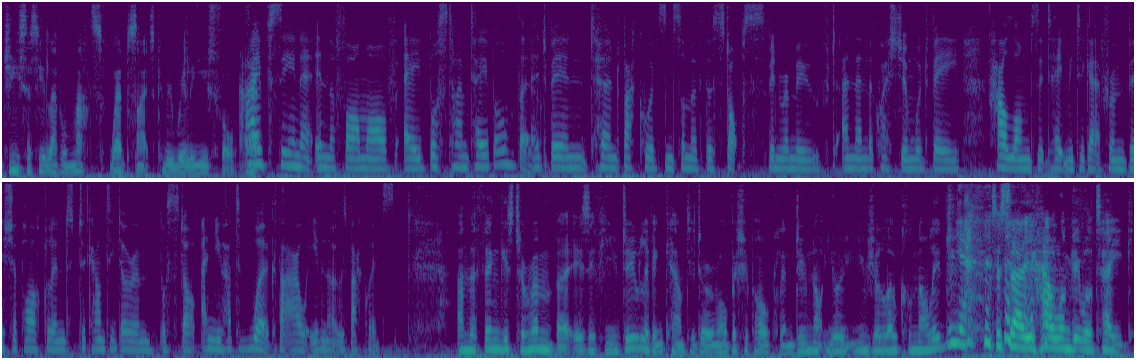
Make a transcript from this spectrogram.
GCSE level maths websites can be really useful. Uh, I've seen it in the form of a bus timetable that had been turned backwards and some of the stops been removed. And then the question would be, how long does it take me to get from Bishop Auckland to County Durham bus stop? And you had to work that out even though it was backwards. And the thing is to remember is if you do live in County Durham or Bishop Auckland, do not your, use your local knowledge Yeah. to say how long it will take.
